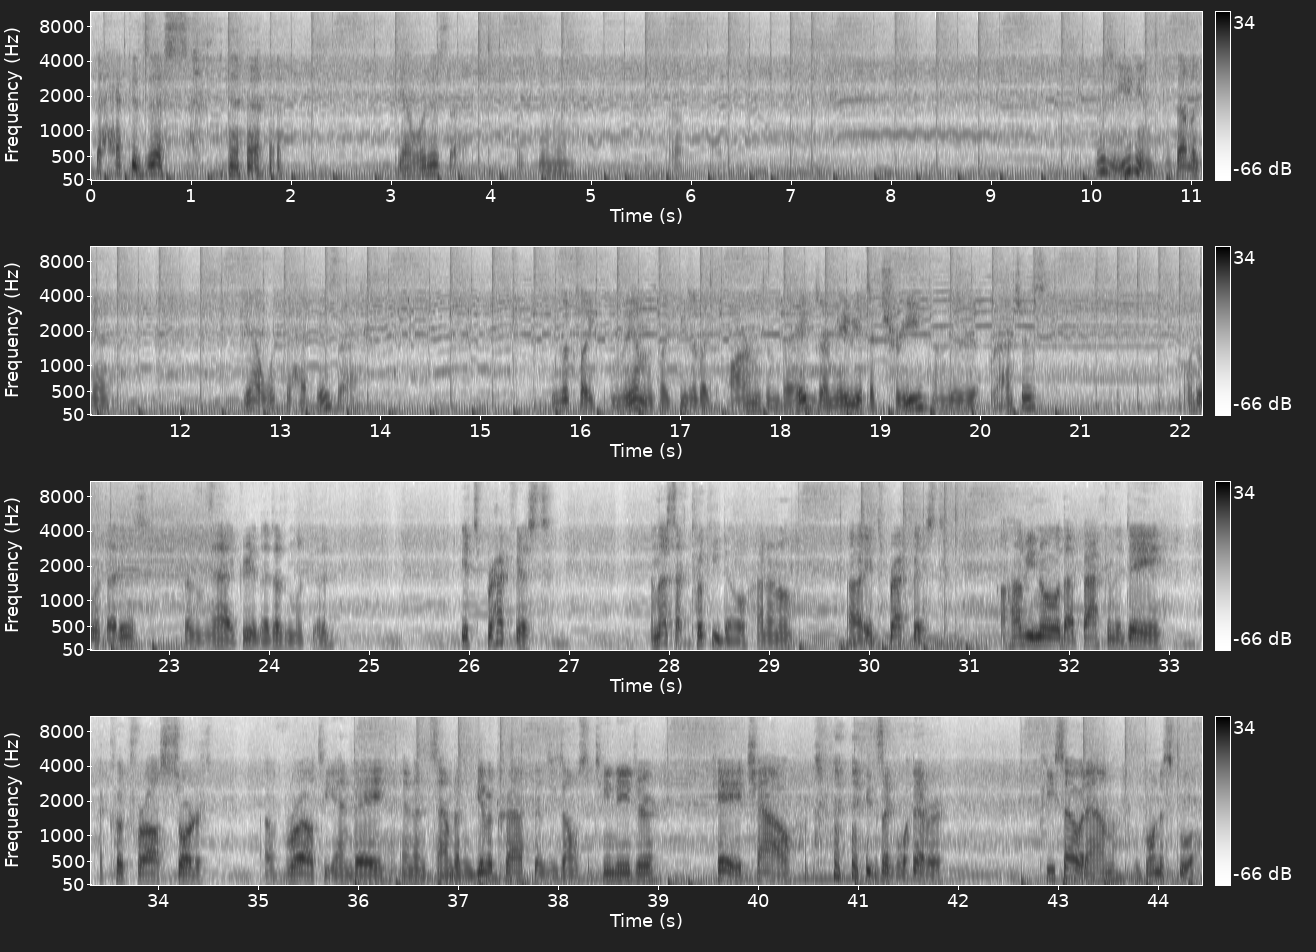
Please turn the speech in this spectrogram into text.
The heck is this? yeah, what is that? Let's zoom in. Oh. What is he eating? Is that like a... Yeah, what the heck is that? These looks like limbs, like these are like arms and legs, or maybe it's a tree and these are just branches. I wonder what that is. Doesn't yeah, I agree, that doesn't look good. It's breakfast. Unless that's cookie dough, I don't know. Uh, it's breakfast. I'll have you know that back in the day, I cooked for all sorts of royalty and they, and then Sam doesn't give a crap because he's almost a teenager. Okay, ciao. he's like, whatever. Peace out, Am. I'm going to school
